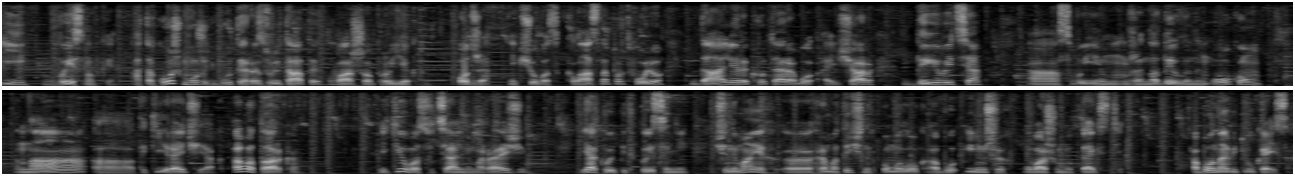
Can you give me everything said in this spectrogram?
і висновки. А також можуть бути результати вашого проєкту. Отже, якщо у вас класне портфоліо, далі рекрутер або HR дивиться а, своїм вже надивленим оком на а, такі речі, як аватарка, які у вас соціальні мережі, як ви підписані, чи немає е, граматичних помилок або інших у вашому тексті, або навіть у кейсах.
